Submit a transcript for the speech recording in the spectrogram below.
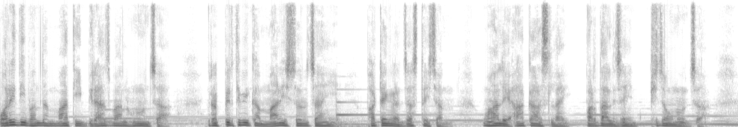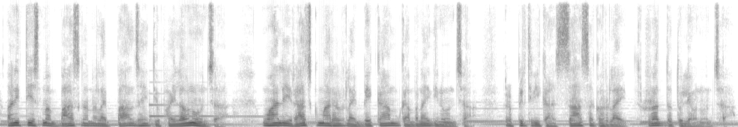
परिधिभन्दा माथि विराजमान हुनुहुन्छ र पृथ्वीका मानिसहरू चाहिँ फटेङ्ग्रा जस्तै छन्। उहाँले आकाशलाई पर्दाले झैँ फिजाउनुहुन्छ अनि त्यसमा बास गर्नलाई पाल झैँ त्यो फैलाउनुहुन्छ। उहाँले राजकुमारहरूलाई बेकामका बनाइदिनुहुन्छ र पृथ्वीका शासकहरूलाई रद्द तुल्याउनुहुन्छ।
